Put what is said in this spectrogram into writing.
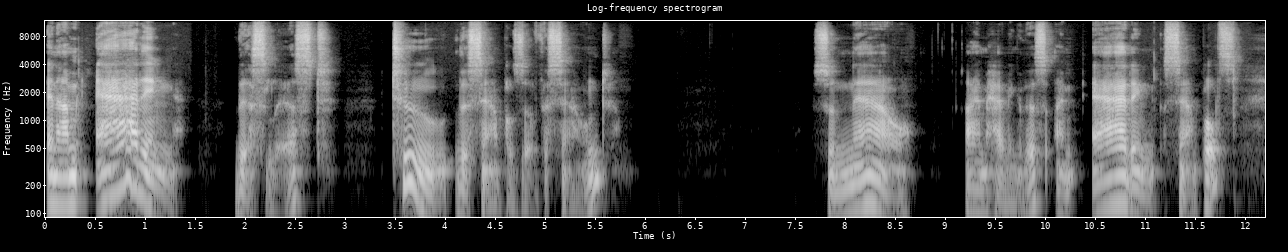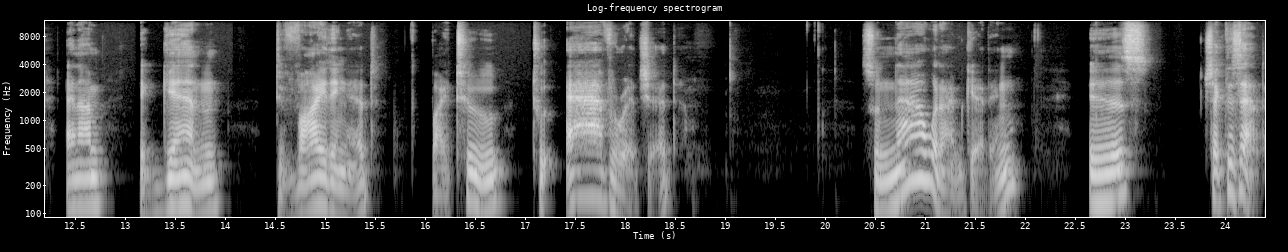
and I'm adding this list to the samples of the sound. So now I'm having this, I'm adding samples, and I'm again dividing it by 2 to average it. So now what I'm getting is, check this out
